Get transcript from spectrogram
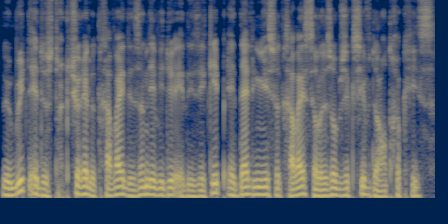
Le but est de structurer le travail des individus et des équipes et d'aligner ce travail sur les objectifs de l'entreprise.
